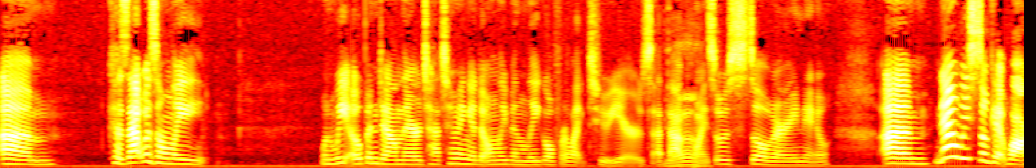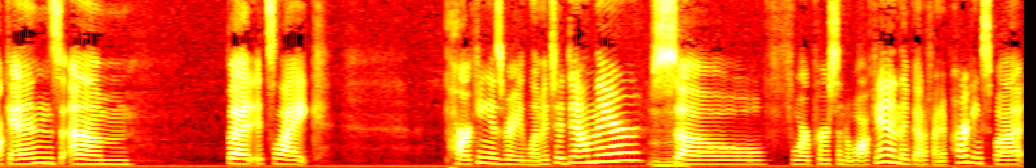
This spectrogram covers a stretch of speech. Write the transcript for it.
Um, because that was only when we opened down there. Tattooing had only been legal for like two years at that Yeah. point, so it was still very new. Um, now we still get walk-ins, um, but it's like parking is very limited down there. So for a person to walk in, they've got to find a parking spot.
